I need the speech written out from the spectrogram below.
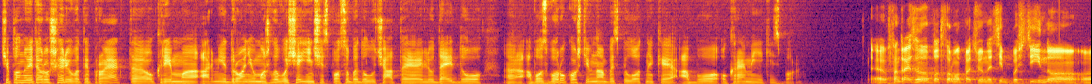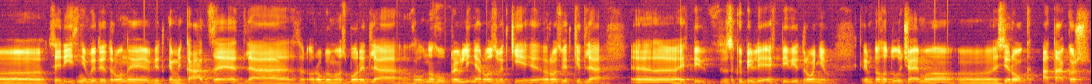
Чи плануєте розширювати проект, е, окрім е, армії дронів, можливо, ще інші способи долучати людей до або збору коштів на безпілотники, або окремі якісь збори? Е, Фандрайзингова платформа працює над цим постійно. Е, Це різні види дрони від камікадзе. Для робимо збори для головного управління розвідки розвідки для е, FPV, закупівлі FPV дронів. Крім того, долучаємо зірок. А також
